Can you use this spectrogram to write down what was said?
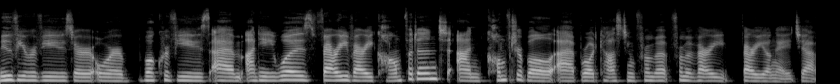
movie reviews or or book reviews, um, and he was very very confident and comfortable uh, broadcasting from a from a very very young age. Yeah.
